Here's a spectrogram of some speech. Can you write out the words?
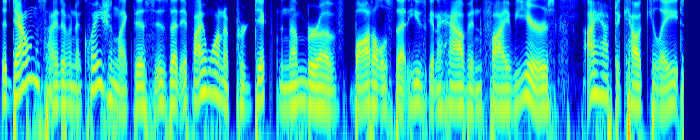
The downside of an equation like this is that if I want to predict the number of bottles that he's going to have in 5 years, I have to calculate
